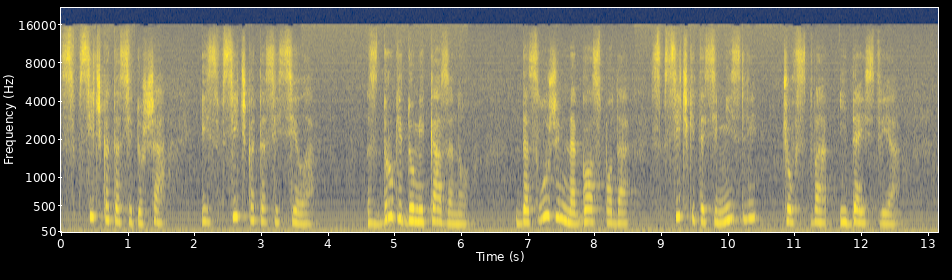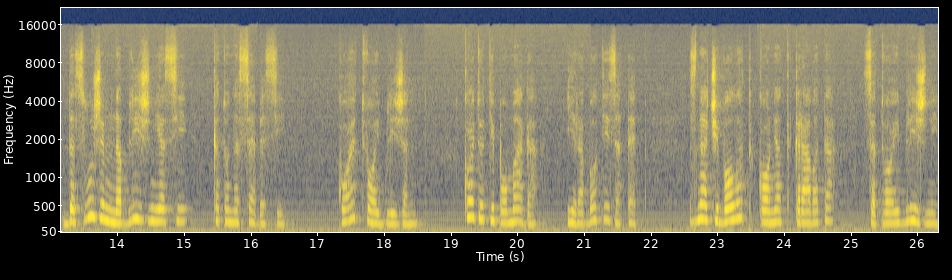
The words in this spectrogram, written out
с всичката си душа и с всичката си сила. С други думи казано, да служим на Господа с всичките си мисли, чувства и действия, да служим на ближния си като на себе си. Кой е твой ближен? Който ти помага и работи за теб. Значи волът, конят, кравата са твои ближни.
